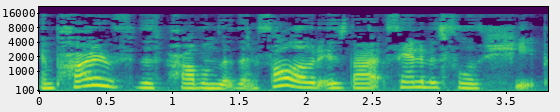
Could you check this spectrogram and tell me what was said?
And part of the problem that then followed is that fandom is full of sheep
